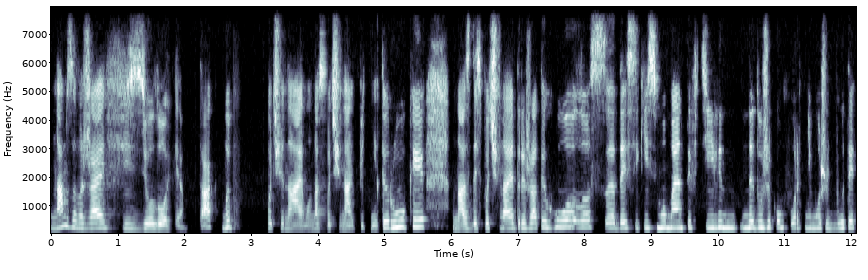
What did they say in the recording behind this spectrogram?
нам заважає фізіологія. Так, ми починаємо, у нас починають пітніти руки, у нас десь починає дрижати голос, е, десь якісь моменти в тілі не дуже комфортні можуть бути.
